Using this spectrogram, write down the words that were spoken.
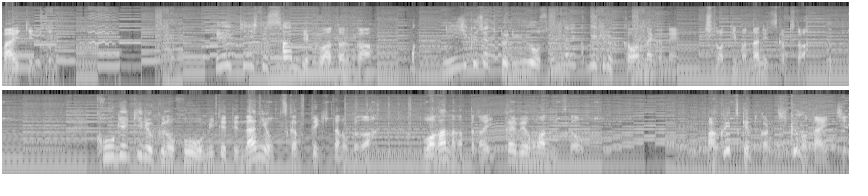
バイキルと。平均して300は当たるか、ま二軸弱と竜王そんなに攻撃力変わんないかね。ちょっと待って今何使ってた？攻撃力の方を見てて何を使ってきたのかが 分かんなかったから一回ベホマズに使おう。爆裂剣とか効くの？第一。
